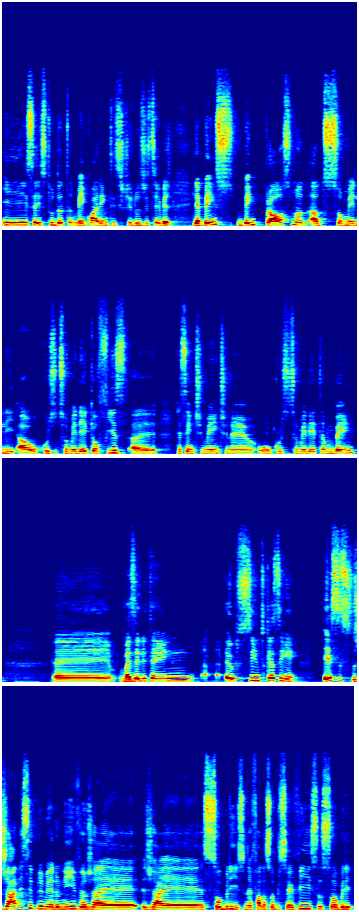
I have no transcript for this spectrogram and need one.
e você estuda também 40 estilos de cerveja. Ele é bem, bem próximo ao, sommelier, ao curso de sommelier, que eu fiz é, recentemente, né? O curso de sommelier também. É, mas ele tem. Eu sinto que assim. Esse, já nesse primeiro nível já é, já é sobre isso, né? Fala sobre serviço, sobre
